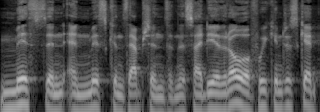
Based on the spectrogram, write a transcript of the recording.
myths and, and misconceptions and this idea that, oh, if we can just get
